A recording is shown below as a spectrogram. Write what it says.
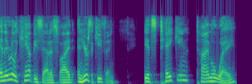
and they really can't be satisfied. And here's the key thing it's taking time away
